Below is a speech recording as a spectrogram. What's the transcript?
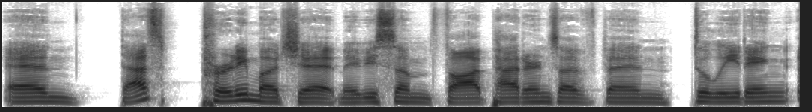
And that's pretty much it. Maybe some thought patterns I've been deleting.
